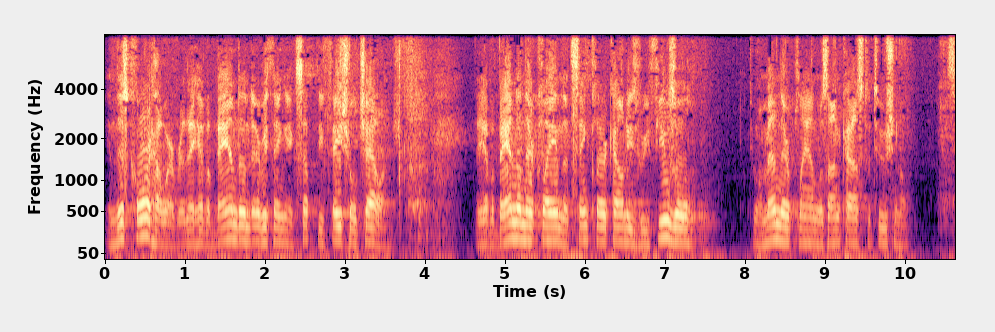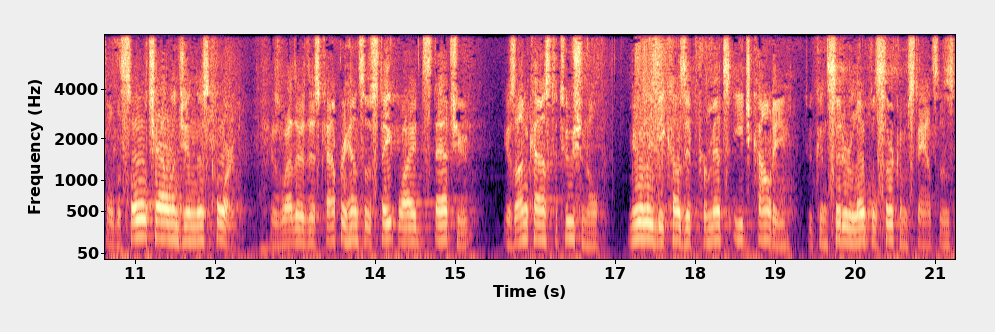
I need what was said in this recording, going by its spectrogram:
In this court, however, they have abandoned everything except the facial challenge. They have abandoned their claim that St. Clair County's refusal to amend their plan was unconstitutional. So the sole challenge in this court is whether this comprehensive statewide statute is unconstitutional merely because it permits each county to consider local circumstances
